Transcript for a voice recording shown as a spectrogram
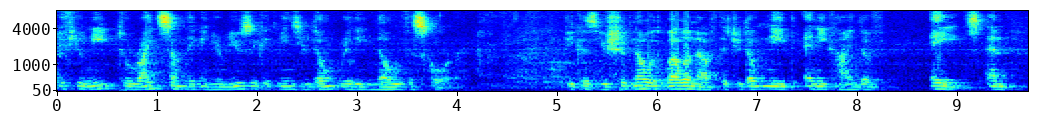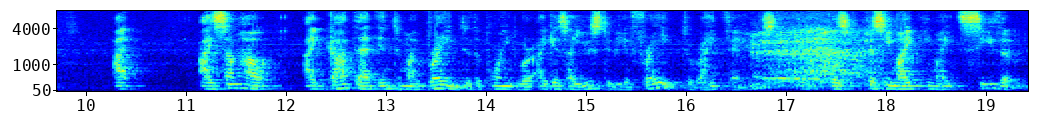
if you need to write something in your music, it means you don't really know the score. Because you should know it well enough that you don't need any kind of aids. And I, I somehow, I got that into my brain to the point where I guess I used to be afraid to write things because he might, he might see them.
